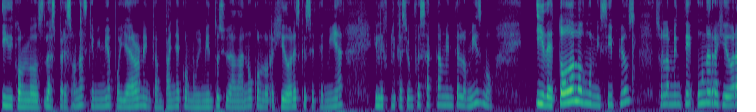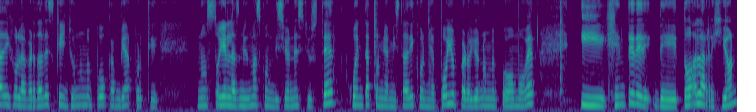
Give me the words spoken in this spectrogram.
y con los, las personas que a mí me apoyaron en campaña con Movimiento Ciudadano, con los regidores que se tenía, y la explicación fue exactamente lo mismo. Y de todos los municipios, solamente una regidora dijo, la verdad es que yo no me puedo cambiar porque no estoy en las mismas condiciones que usted, cuenta con mi amistad y con mi apoyo, pero yo no me puedo mover. Y gente de, de toda la región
